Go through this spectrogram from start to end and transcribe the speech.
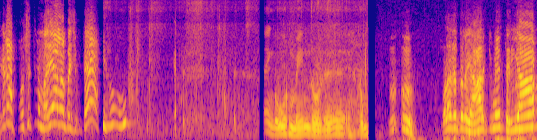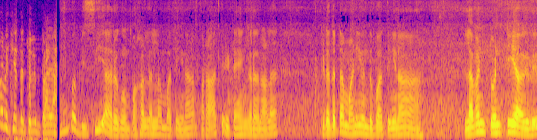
என்னடா பொசுக்குன்னு மரியாதை பேசிவிட்ட? எங்கள் ஊர் மெயின் ரோடு ரொம்ப உலகத்துல யாருக்குமே தெரியாத விஷயத்த சொல்லிவிட்டாயா? ரொம்ப பிஸியாக இருக்கும். பகல்லெல்லாம் பார்த்தீங்கன்னா இப்போ ராத்திரி டைங்கிறதுனால கிட்டத்தட்ட மணி வந்து பார்த்தீங்கன்னா லெவன் டுவெண்ட்டி ஆகுது.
